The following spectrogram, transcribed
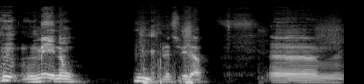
Mais non, je suis là. Euh,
